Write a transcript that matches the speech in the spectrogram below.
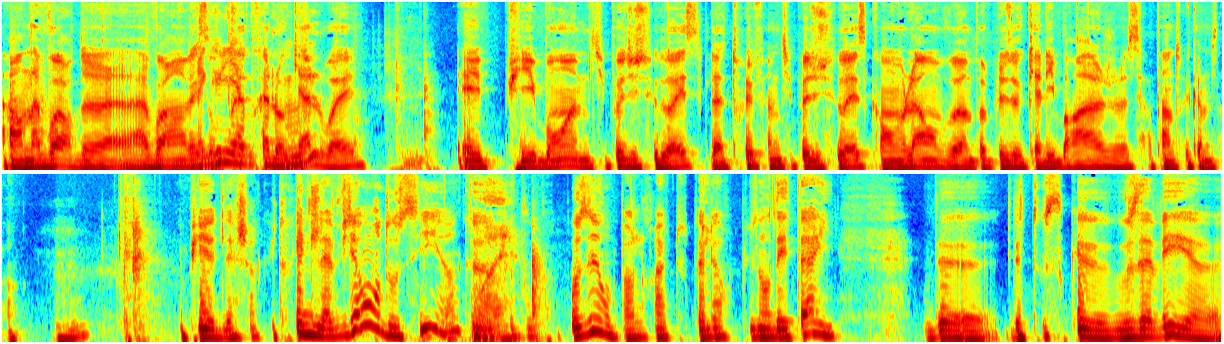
à en avoir de, à avoir un réseau très très local, ouais. Et puis bon, un petit peu du sud-ouest, de la truffe un petit peu du sud-ouest. Quand là, on veut un peu plus de calibrage, certains trucs comme ça. Et puis il y a de la charcuterie, de la viande aussi hein, que, Ouais. que vous proposez. On parlera tout à l'heure plus en détail de, de tout ce que vous avez euh,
